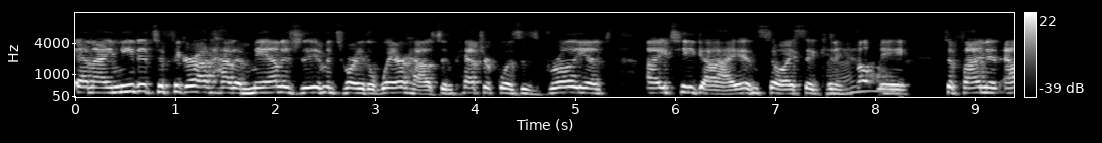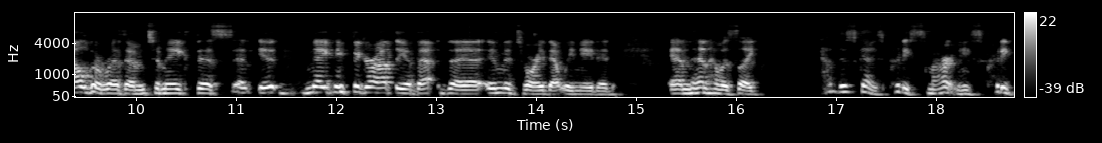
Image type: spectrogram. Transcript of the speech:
And I needed to figure out how to manage the inventory of the warehouse. And Patrick was this brilliant IT guy. And so I said, Can you help me to find an algorithm to make this, it make me figure out the, the inventory that we needed? And then I was like, this guy's pretty smart and he's pretty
